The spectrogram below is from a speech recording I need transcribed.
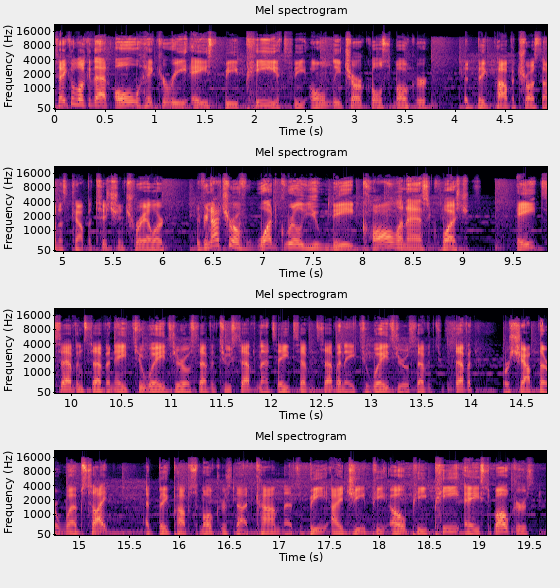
Take a look at that Old Hickory Ace BP. It's the only charcoal smoker that Big Poppa trusts on his competition trailer. If you're not sure of what grill you need, call and ask questions. 877 828 0727. That's 877 828 0727. Or shop their website at bigpoppasmokers.com. That's B I G P O P P A smokers.com.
